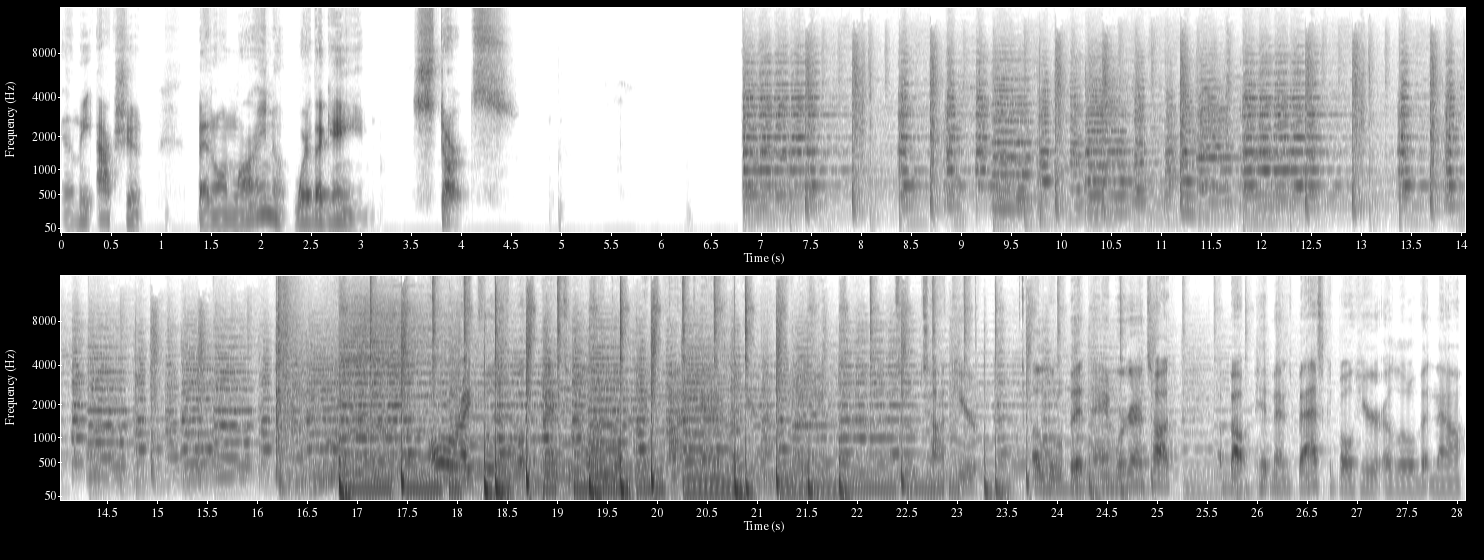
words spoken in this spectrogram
and the action. BetOnline, where the game starts. A little bit, and we're going to talk about Pitt men's basketball here a little bit now.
